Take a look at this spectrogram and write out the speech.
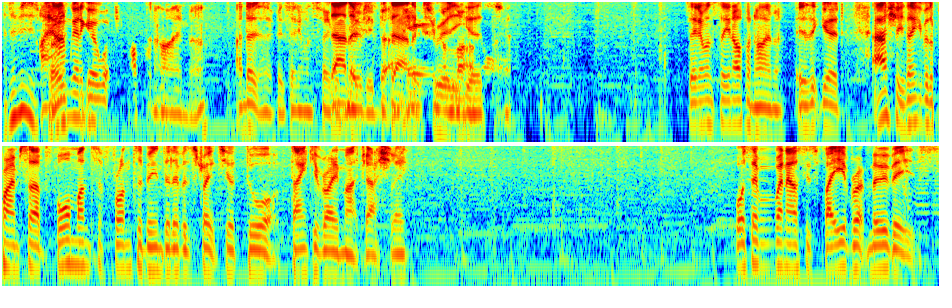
I don't know if this is I am going to go watch Oppenheimer. I don't know if it's anyone's favorite That movie, but that I'm looks really good. Has anyone seen Oppenheimer? Is it good? Ashley, thank you for the Prime sub. Four months of Fronter being delivered straight to your door. Thank you very much, Ashley. What's everyone else's favorite movies?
